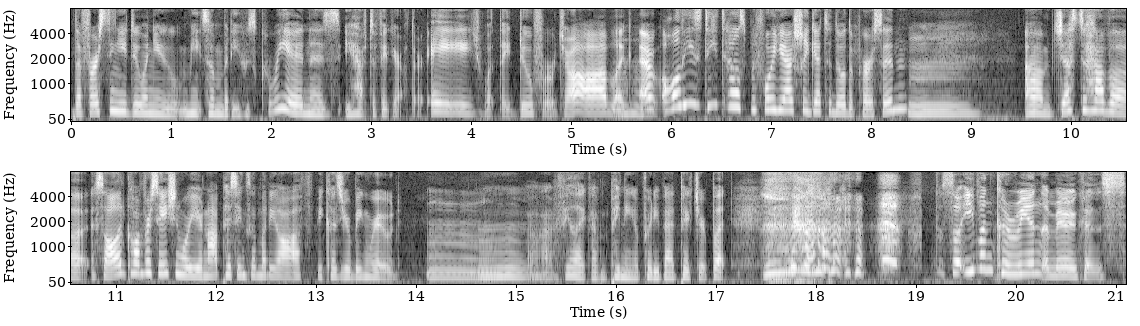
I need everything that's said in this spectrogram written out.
The first thing you do when you meet somebody who's Korean is you have to figure out their age, what they do for a job, like Mhm. ev- all these details before you actually get to know the person. Mm. Um, just to have a solid conversation where you're not pissing somebody off because you're being rude. Mm. Uh, I feel like I'm painting a pretty bad picture, but So even Korean Americans,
